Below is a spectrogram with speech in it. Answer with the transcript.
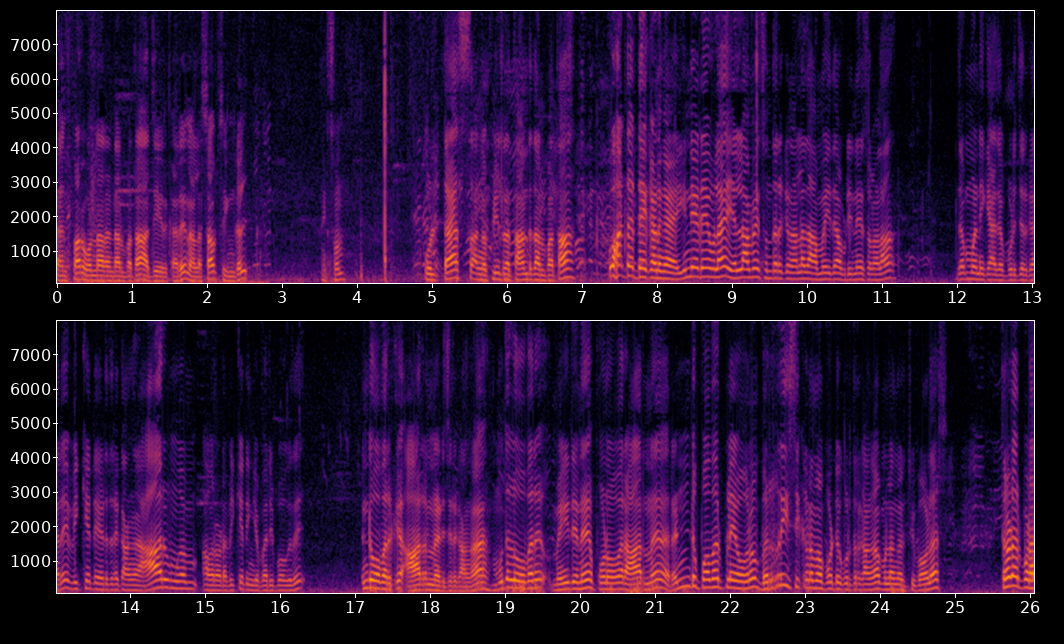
சான்ஸ் ஃபார் ஒன்றா ரெண்டான்னு பார்த்தா அஜய் இருக்காரு. நல்ல stop single next one full toss அங்கே ஃபீல்டரை தாண்டுதான்னு பார்த்தா வாட்டர் டேக்கானுங்க இன்னே டேவில் எல்லாமே சுந்தருக்கு நல்லது அமையுது அப்படின்னே சொல்லலாம். ஜம் பண்ணி கேட்சை பிடிச்சிருக்காரு. விக்கெட் எடுத்திருக்காங்க. ஆறுமுகம் அவரோட விக்கெட் இங்கே பறி போகுது. ரெண்டு ஓவருக்கு ஆறு ரன் அடிச்சிருக்காங்க. முதல் ஓவர் மெய்டனு போன ஓவர் ஆறுன்னு ரெண்டு பவர் பிளே ஓவரும் வெரி சிக்கனமாக போட்டு கொடுத்துருக்காங்க முள்ளங்கரிச்சி பவுலர்ஸ் தேர்டர் போட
